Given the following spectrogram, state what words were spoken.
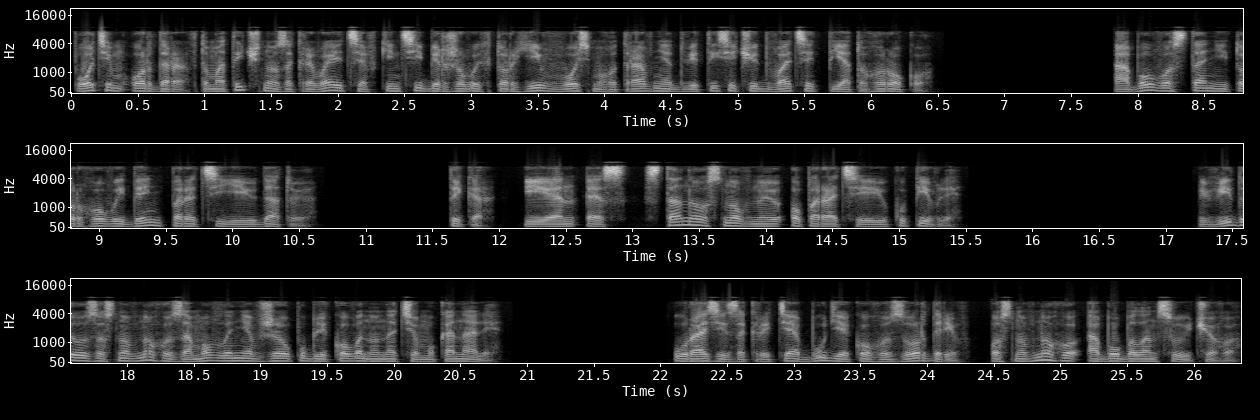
Потім ордер автоматично закривається в кінці біржових торгів 8 травня 2025 року або в останній торговий день перед цією датою. Тикер ІНС стане основною операцією купівлі. Відео з основного замовлення вже опубліковано на цьому каналі у разі закриття будь-якого з ордерів, основного або балансуючого.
